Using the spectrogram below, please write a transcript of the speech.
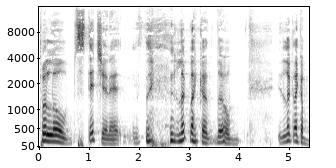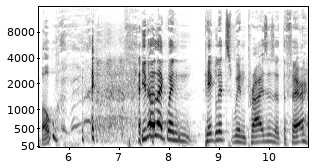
put a little stitch in it. it looked like a little. It looked like a bow. Like- you know, like when piglets win prizes at the fair.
